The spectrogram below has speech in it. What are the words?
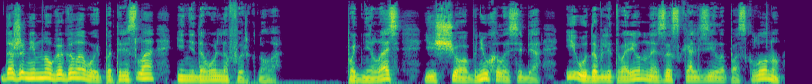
Даже немного головой потрясла и недовольно фыркнула поднялась, еще обнюхала себя и удовлетворенная заскользила по склону,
